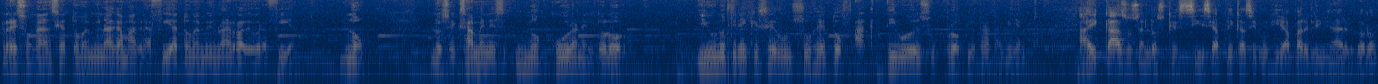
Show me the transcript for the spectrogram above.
resonancia, tómeme una gamografía, tómeme una radiografía. No, los exámenes no curan el dolor y uno tiene que ser un sujeto activo de su propio tratamiento. ¿Hay casos en los que sí se aplica cirugía para eliminar el dolor?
